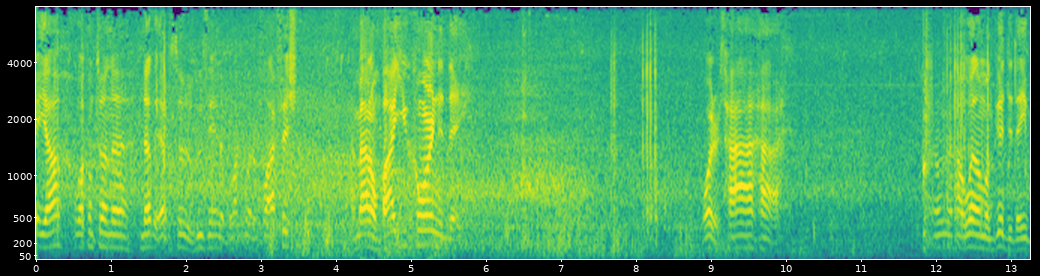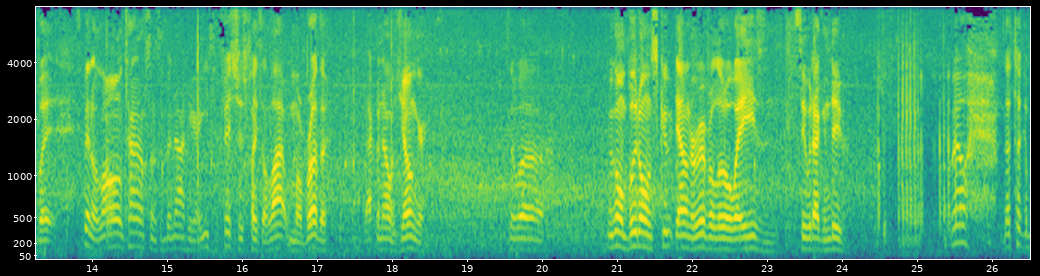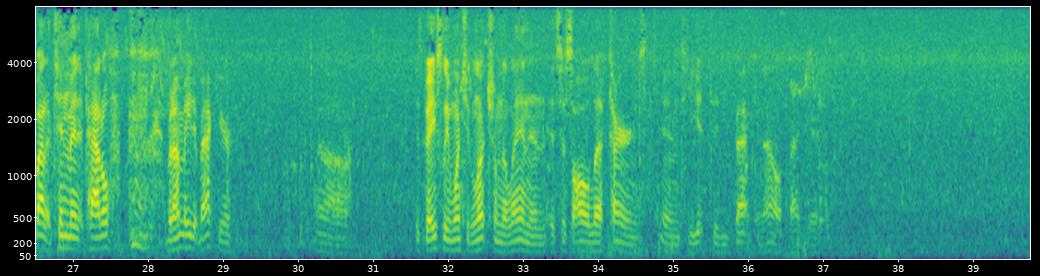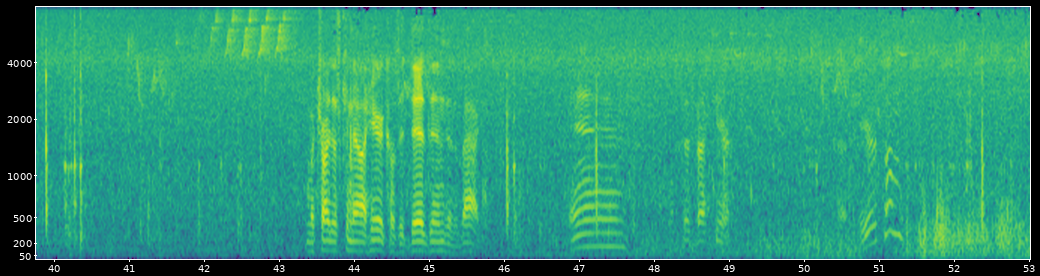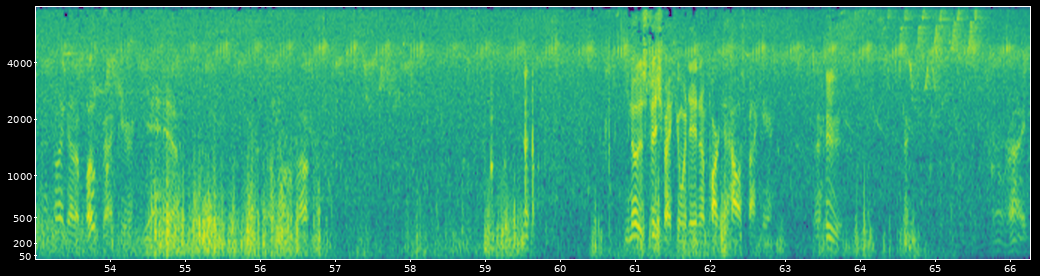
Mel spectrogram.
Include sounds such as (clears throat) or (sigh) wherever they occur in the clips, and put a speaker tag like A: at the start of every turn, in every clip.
A: Alright y'all, welcome to another episode of Louisiana Blackwater Fly Fishing. I'm out on Bayou Corne today. Water's high, high. I don't know how well I'm a good today, but it's been a long time since I've been out here. I used to fish this place a lot with my brother back when I was younger. So uh, we're gonna boot on scoot down the river a little ways and see what I can do. Well, that took about a 10 minute paddle, (clears throat) but I made it back here. Uh, it's basically once you lunch from the landing, it's just all left turns, and you get to these back canals back here. I'm gonna try this canal here because it dead ends in the back. And what's this back here? Uh, here or something? I got a boat back here. Yeah. That's what I'm talking about. You know there's fish back here when they didn't park the house back here. All right.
